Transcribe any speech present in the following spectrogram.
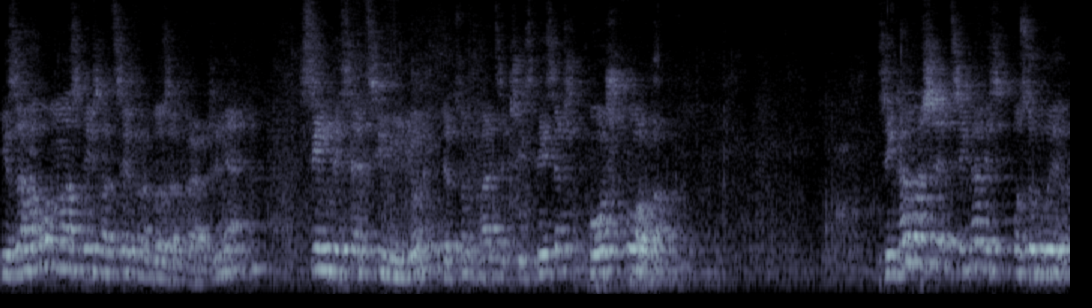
І загалом у нас вийшла цифра до затвердження 77 мільйонів 526 тисяч по школах. Цікава ще цікавість особлива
